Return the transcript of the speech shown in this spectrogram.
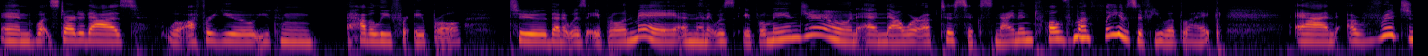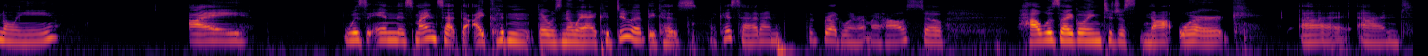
And what started as we'll offer you, you can have a leave for April to then it was April and May, and then it was April, May, and June, and now we're up to six, nine, and 12 month leaves if you would like. And originally, I was in this mindset that I couldn't, there was no way I could do it because, like I said, I'm the breadwinner at my house. So, how was I going to just not work uh, and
